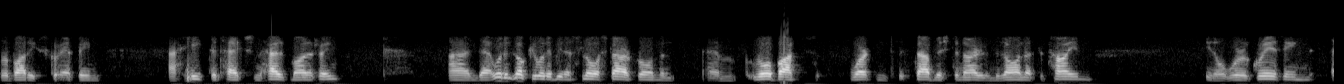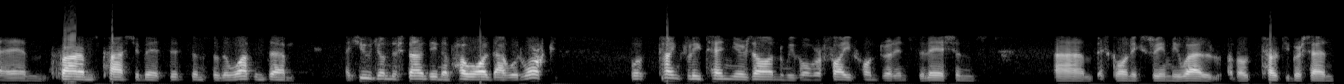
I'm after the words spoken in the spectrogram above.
robotic scraping, uh, heat detection, health monitoring. And uh, would it, look, it would have been a slow start, Ronan, Um, robots weren't established in Ireland at all at the time. You know, we're grazing um, farms, pasture-based systems, so there wasn't um, a huge understanding of how all that would work. But thankfully, 10 years on, we've over 500 installations. Um, it's going extremely well. About 30%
